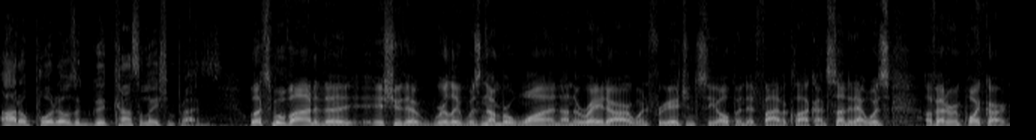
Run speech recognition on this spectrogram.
Otto Porter, those are good consolation prizes. Let's move on to the issue that really was number one on the radar when free agency opened at 5 o'clock on Sunday. That was a veteran point guard.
